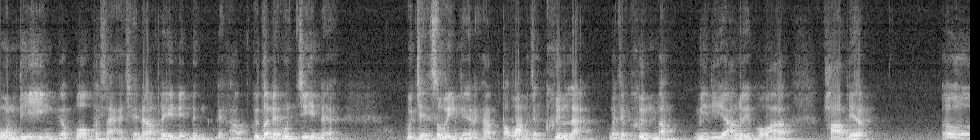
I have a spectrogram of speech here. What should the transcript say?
หุ้นที่อิงกับพวกกระแส China Play นิดนึงนะครับคือตอนนี้หุ้นจีนเนี่ยคุณเจนสวิงเนี่ยนะครับแต่ว่ามันจะขึ้นละมันจะขึ้นแบบมีนิยะเลย เพราะว่าภาพเนี้ยเอ่อ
